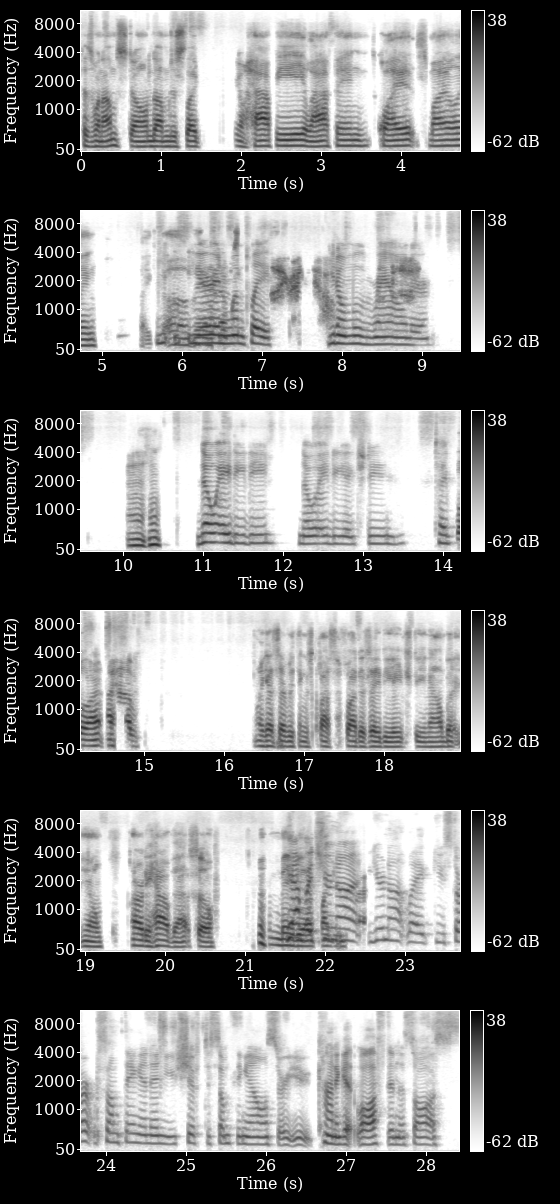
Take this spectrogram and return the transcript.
cause when I'm stoned, I'm just like, you know, happy, laughing, quiet, smiling, like, oh, you're man, in one place you don't move around or hmm no ADD no ADHD type Well, I, I have. I guess everything's classified as ADHD now, but you know, I already have that, so maybe yeah, but you're not you're not like you start with something and then you shift to something else or you kind of get lost in the sauce.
